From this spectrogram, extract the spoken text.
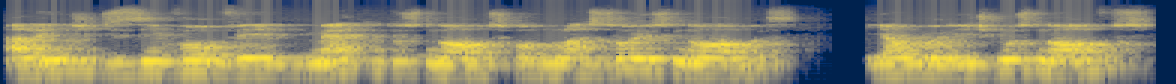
além de desenvolver métodos novos, formulações novas e algoritmos novos,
